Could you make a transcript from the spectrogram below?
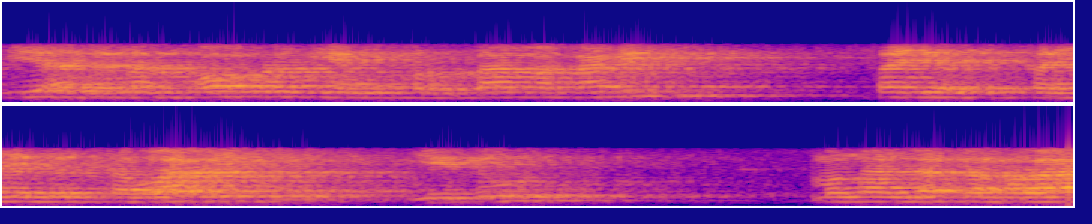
dia adalah orang yang pertama kali saya saya bertawari yaitu menganggap bahwa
